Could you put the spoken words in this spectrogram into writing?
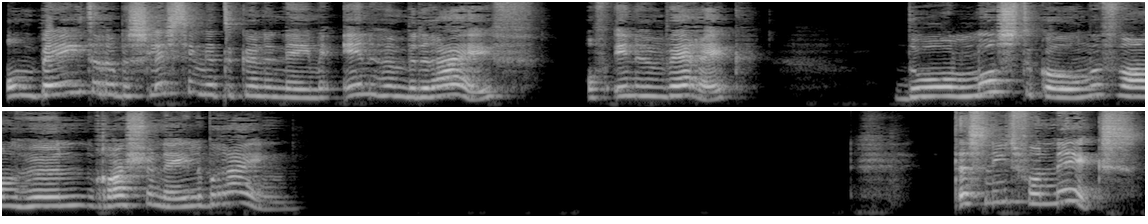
Om betere beslissingen te kunnen nemen in hun bedrijf of in hun werk, door los te komen van hun rationele brein. Dat is niet voor niks.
